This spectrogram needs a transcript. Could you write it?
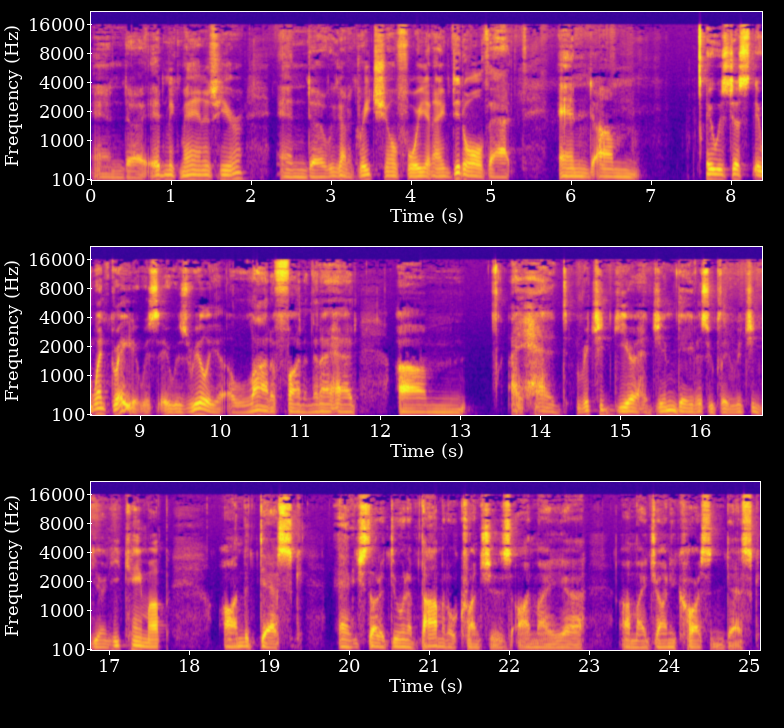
and Ed McMahon is here, and we've got a great show for you. And I did all that, and. Um, it was just it went great. It was it was really a lot of fun. And then I had um, I had Richard Gere, I had Jim Davis who played Richard Gere, and he came up on the desk and he started doing abdominal crunches on my uh, on my Johnny Carson desk.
